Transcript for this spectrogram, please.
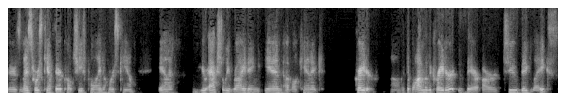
There's a nice horse camp there called Chief Paulina Horse Camp, and you're actually riding in a volcanic crater. Um, at the bottom of the crater, there are two big lakes,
